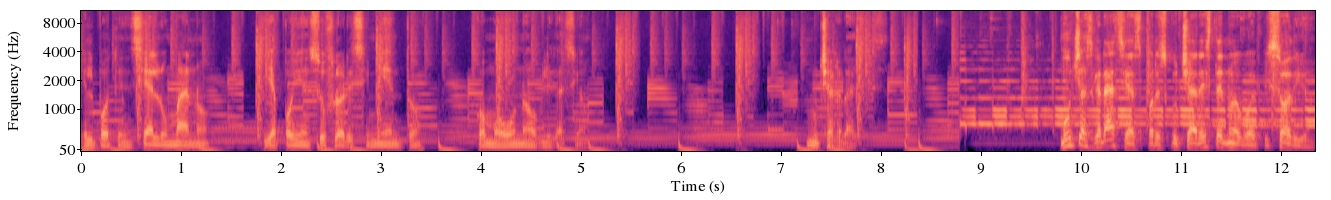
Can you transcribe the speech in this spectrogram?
el potencial humano y apoyen su florecimiento como una obligación. Muchas gracias. Muchas gracias por escuchar este nuevo episodio.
